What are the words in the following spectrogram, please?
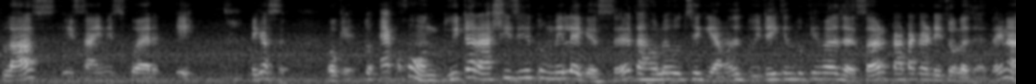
প্লাস এই সাইন স্কোয়ার এ ঠিক আছে? ওকে তো এখন দুইটা রাশি যেহেতু মিলে গেছে, তাহলে হচ্ছে কি, আমাদের দুইটাই কিন্তু কি হয়ে যায় স্যার কাটাকাটি চলে যায়, তাই না?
